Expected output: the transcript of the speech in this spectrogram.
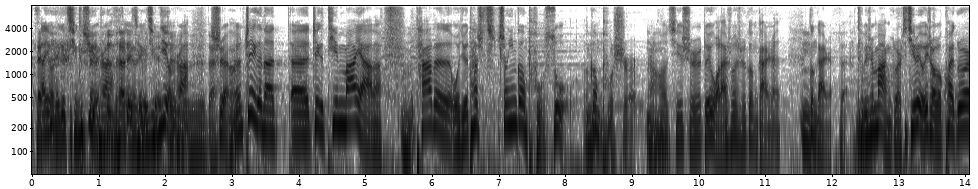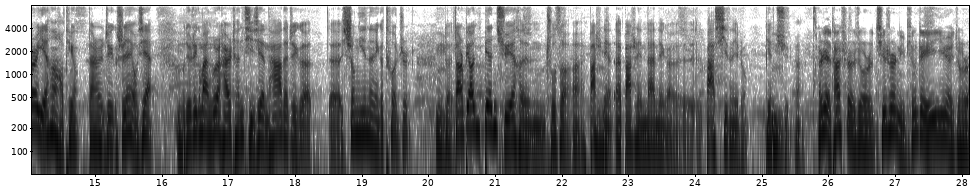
才有这个情绪是吧？才有这个情境是吧？是，这个呢，呃，这个 Tim Maya 呢嗯，他的我觉得他声音更朴素、嗯更朴实，嗯然后其实对于我来说是更感人、嗯更感人。对，特别是慢歌，其实有一首快歌也很好听，但是这个时间有限，嗯。我觉得这个慢歌还是很体现他的这个呃声音的那个特质。嗯。对，当然编编曲也很出色啊，八十年呃八十年代那个巴西的那种编曲，嗯，而且他是就是，其实你听这些音乐，就是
